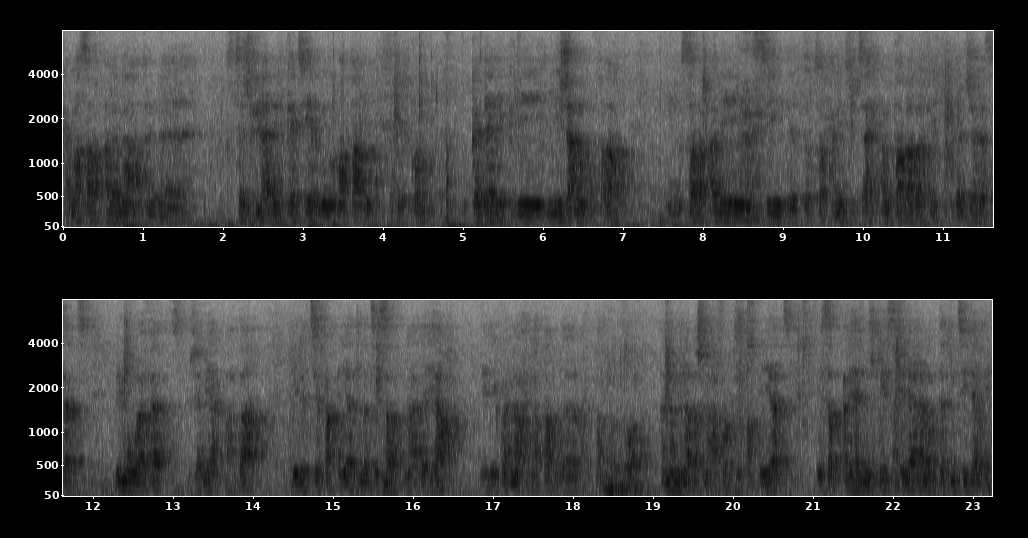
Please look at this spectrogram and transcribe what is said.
كما سبق لنا أن استجبنا للكثير من المطالب ديالكم وكذلك للجان الاخرى سبق للسيد الدكتور حميد فتاح أن طلب في إحدى الجلسات بموافاة جميع الأعضاء بالاتفاقيات التي صدقنا عليها. يعني يكون عندنا واحد الطابل واحد الطابل الدور أن من باش نعرفوا الاتفاقيات يصدق عليها المجلس خلال مدة امتداد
